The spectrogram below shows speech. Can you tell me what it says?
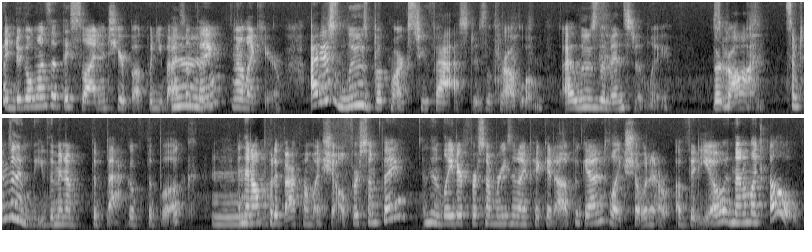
Indigo ones that they slide into your book when you buy mm. something. They're like here. I just lose bookmarks too fast. Is the problem? I lose them instantly. They're Some- gone. Sometimes I leave them in a, the back of the book, and then I'll mm. put it back on my shelf or something. And then later, for some reason, I pick it up again to like show it in a, a video, and then I'm like, oh,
